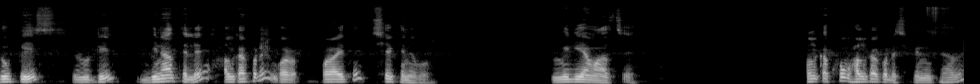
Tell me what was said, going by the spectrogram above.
দু পিস রুটি বিনা তেলে হালকা করে কড়াইতে ছেঁকে নেব। মিডিয়াম আছে হালকা, খুব হালকা করে ছেঁকে নিতে হবে।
